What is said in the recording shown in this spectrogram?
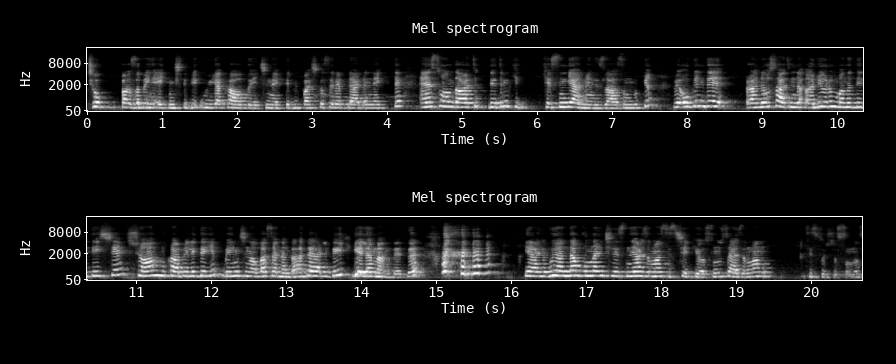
çok fazla beni ekmişti. Bir uyuyakaldığı için ekti, bir başka sebeplerden ekti. En sonunda artık dedim ki kesin gelmeniz lazım bugün. Ve o gün de randevu saatinde arıyorum. Bana dediği şey şu an mukabeledeyim. Benim için Allah senden daha değerli değil, gelemem dedi. yani bu yönden bunların çilesini her zaman siz çekiyorsunuz. Her zaman siz suçlusunuz.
